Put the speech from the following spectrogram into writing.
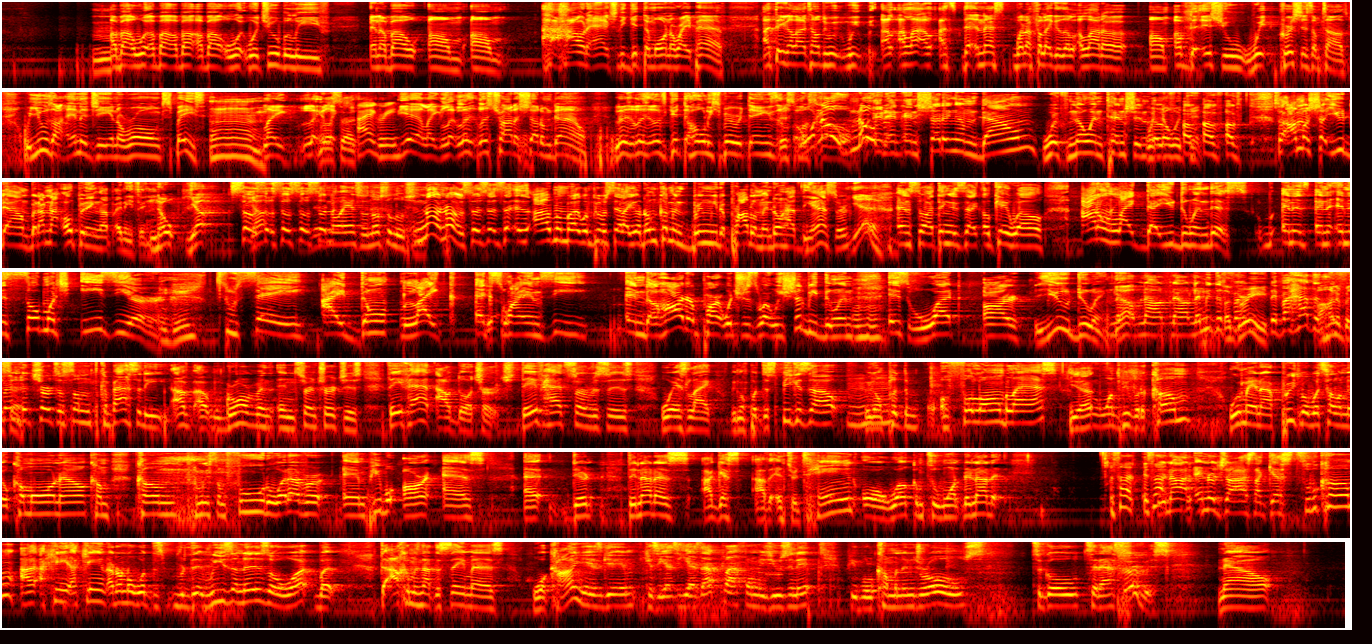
Mm. about what about about about what, what you believe and about um um how to actually get them on the right path. I think a lot of times we, we a, a lot, I, that- and that's what I feel like is a, a lot of um of the issue with Christians. Sometimes we use our energy in the wrong space. Like, like, like- I agree. yeah, like let, let, let's try to shut them down. Let's, let's let's get the Holy Spirit things. This Oh, no, no, and, and, and shutting them down with no intention, With of, no of- intent. Of, of, So I'm gonna shut you down, but I'm not opening up anything. nope, Yep. So yup. so so so, so There's no answer, no solution. No, no. So, so, so I remember like when people say like, "Yo, don't come and bring me the problem and don't have the answer." Yeah. And so I think it's like, okay, well, I don't like that you're doing this, and it's and, and it's so much easier Mm-hmm. to say I don't like X, Y, and Z. And the harder part, which is what we should be doing, Mm-hmm. is what are you doing? Now, Yep. now, now, let me defend. Agreed. If I had to 100%. defend the church in some capacity, I've, I've grown up in, in certain churches. They've had outdoor church. They've had services where it's like we're gonna put the speakers out. We're gonna put the a full on blast. Yeah, We want the people to come. We may not preach, but we're telling them, "Yo, come on now, come, come, come get some food or whatever." And people aren't as uh, they're they're not as I guess either entertained or welcome to one. They're not It's not. It's not. they're not energized, I guess, to come. I, I can't, I can't, I don't know what this, the reason is or what, but the outcome is not the same as what Kanye is getting because he has he has that platform, he's using it. People are coming in droves to go to that service. Now,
